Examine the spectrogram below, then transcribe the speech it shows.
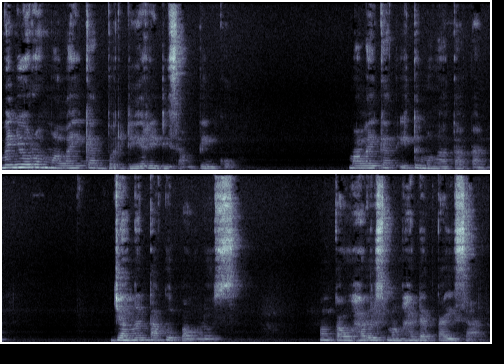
menyuruh malaikat berdiri di sampingku. Malaikat itu mengatakan, "Jangan takut, Paulus. Engkau harus menghadap kaisar.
